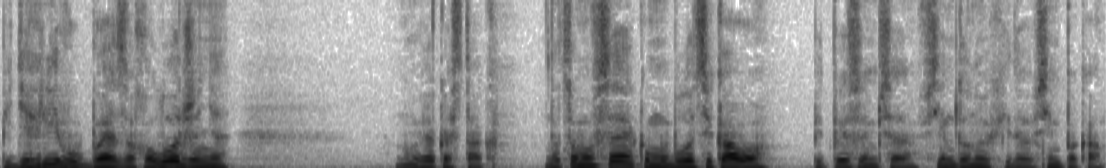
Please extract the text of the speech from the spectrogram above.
підігріву, без охолодження. Ну, якось так. На цьому все. Кому було цікаво, підписуємося. Всім до нових відео, всім пока.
